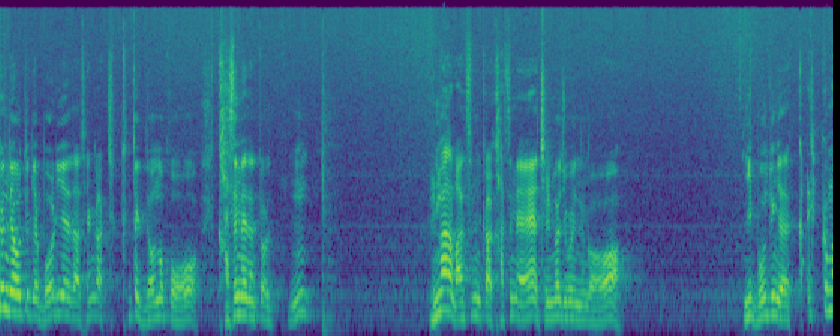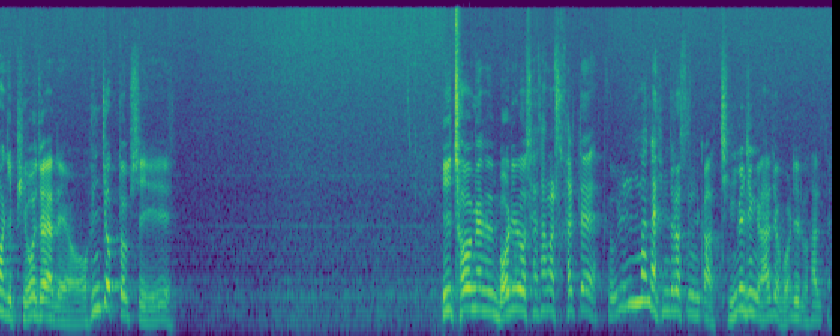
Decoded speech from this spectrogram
근데 어떻게 머리에다 생각 잔뜩 넣어놓고 가슴에는 또 음? 얼마나 많습니까? 가슴에 짊어지고 있는 거. 이 모든 게 깔끔하게 비워져야 돼요. 흔적도 없이. 이 처음에는 머리로 세상을 살때그 얼마나 힘들었습니까? 징글징글하죠 머리로 살 때.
